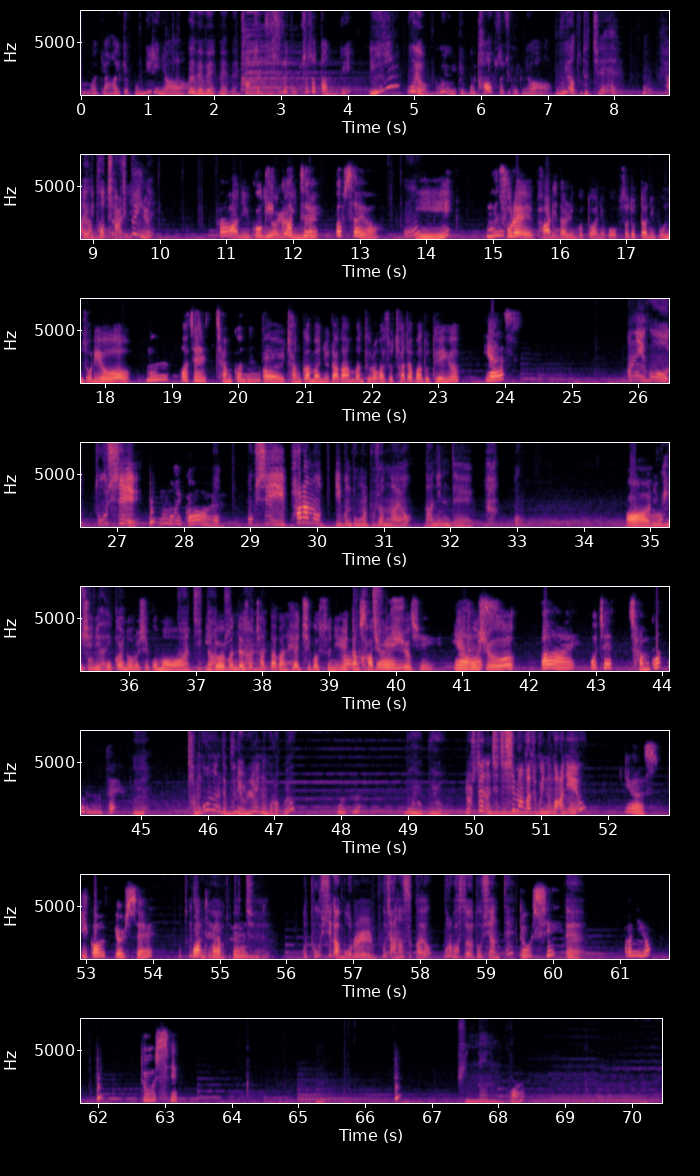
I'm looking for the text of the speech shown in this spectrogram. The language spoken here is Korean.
잠깐만 양아 이게 뭔 일이냐 왜 왜 왜 왜 왜? 강생지 술에 없어졌다는데? 뭐야? 뭐야 이게 뭔 다 없어지고 있냐 뭐야 도대체? 아, 여기 덫은 아직도 있네? 아니 문이 거기 열려 있네. 카트 없어요. 어? 이 문, 술에 발이 달린 것도 아니고 없어졌다니 뭔 소리요? 문 어제 잠궜는데. 아이 잠깐만요. 나가 한번 들어가서 찾아봐도 돼요? Yes. 아니 이거 도우씨 Oh my god. 어? 혹시 파란 옷 입은 동물 보셨나요? 난인데 아니 어? 귀신이 소리야, 고칼 노릇이구먼. 가지다, 이 넓은 데서 빛나는? 찾다간 해 지었으니 일단 Oh, 가보고 슈. strange. 예 Yes. 보슈. Bye. 어제 잠궜는데. 에? 잠궜는데 문이 열려 있는 거라고요? Mhm. 뭐요 뭐요? 열쇠는 치치씨만 가지고 있는 거 아니에요? Yes. 이거 열쇠. 어떻게 된 What 거예요 happened? 도대체? 어, 도우씨가 뭐를 보지 않았을까요? 물어봤어요 도우씨한테? 도시? 예. 아니요. 도시. 빛나는 거? What?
